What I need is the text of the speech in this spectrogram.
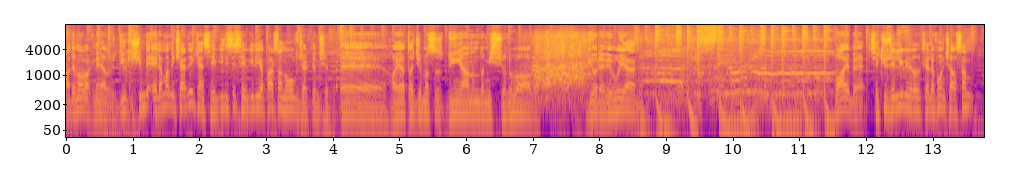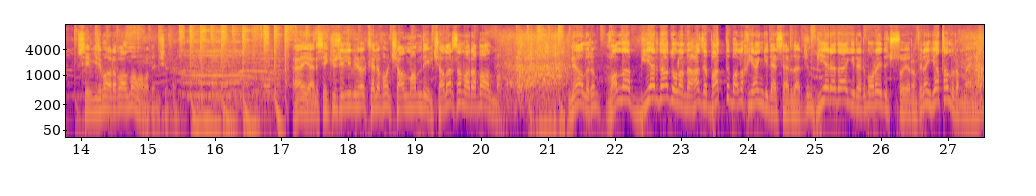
Adem'e bak ne yazmış. Diyor ki şimdi eleman içerideyken sevgilisi sevgili yaparsa ne olacak demişim. Eee hayat acımasız. Dünyanın da misyonu bu abi. Görevi bu yani. Vay be 850 bin liralık telefon çalsam sevgilime araba almam ama demiş efendim. He yani 850 bin liralık telefon çalmam değil. Çalarsam araba almam. Ne alırım? Valla bir yer daha dolanır. Hazır battı balık yan gider Serdar'cığım. Bir yere daha girerim orayı da soyarım falan. Yat alırım ben ya.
